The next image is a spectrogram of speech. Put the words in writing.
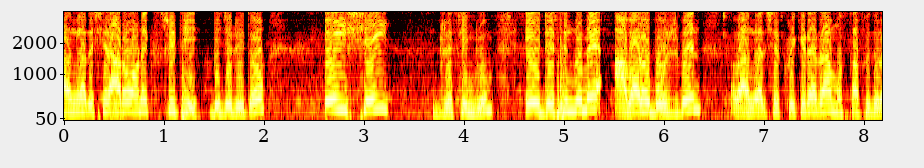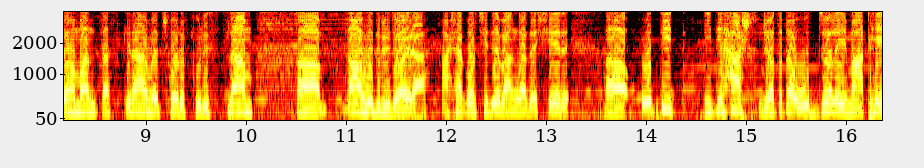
বাংলাদেশের আরও অনেক স্মৃতি বিজড়িত। এই সেই ড্রেসিং রুম এই ড্রেসিং রুমে আবারও বসবেন বাংলাদেশের ক্রিকেটাররা মোস্তাফিজুর রহমান, তাসকিন আহমেদ, শরীফুল ইসলাম তাহিদ হৃদয়রা। আশা করছি যে বাংলাদেশের অতীত ইতিহাস যতটা উজ্জ্বল এই মাঠে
